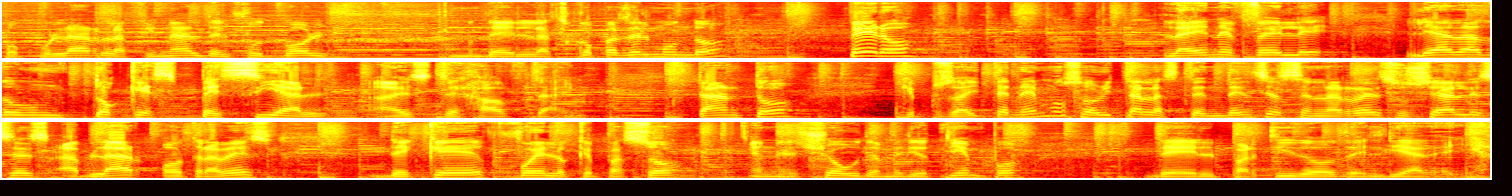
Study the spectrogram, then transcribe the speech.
popular la final del fútbol de las Copas del Mundo, pero la NFL le ha dado un toque especial a este halftime. Tanto que pues ahí tenemos ahorita las tendencias en las redes sociales es hablar otra vez de qué fue lo que pasó en el show de medio tiempo del partido del día de ayer.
